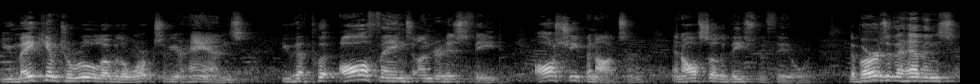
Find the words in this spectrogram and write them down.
You make him to rule over the works of your hands. You have put all things under his feet, all sheep and oxen, and also the beasts of the field, the birds of the heavens,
